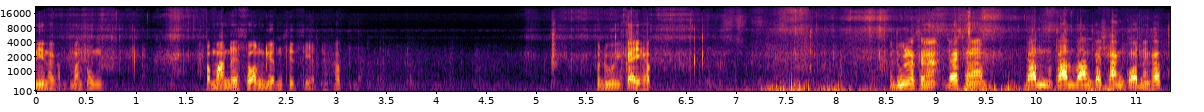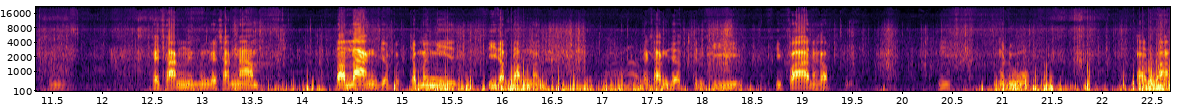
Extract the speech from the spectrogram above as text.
นี่นะครับ มาส่งประมาณได้สองเดือนเศษนะครับ มาดูใกล้ๆครับ มาดูลักษณะลักษณะการการวางกระชังก่อนนะครับ กระชังนี่เป็นกระชังน้ำด้านล่างจะจะไม่มีสีดำๆนะครับ กระชังจะเป็นสีสีฟ้านะครับนี่มาดูการวาง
